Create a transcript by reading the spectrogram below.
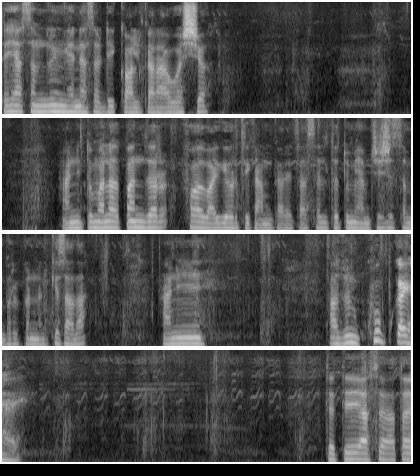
तर ह्या समजून घेण्यासाठी कॉल करा अवश्य. आणि तुम्हाला पण जर फळबागेवरती काम करायचं असेल तर तुम्ही आमच्याशी संपर्क नक्की साधा. आणि अजून खूप काही आहे. तर ते असं आता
